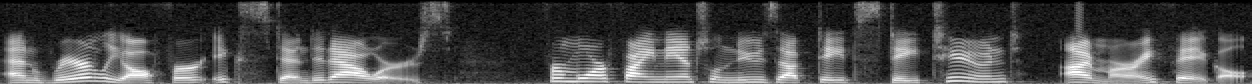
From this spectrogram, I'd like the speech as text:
and rarely offer extended hours. For more financial news updates, stay tuned. I'm Mari Fagel.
